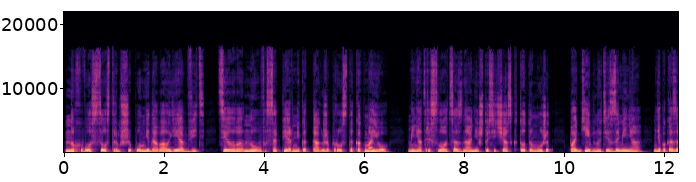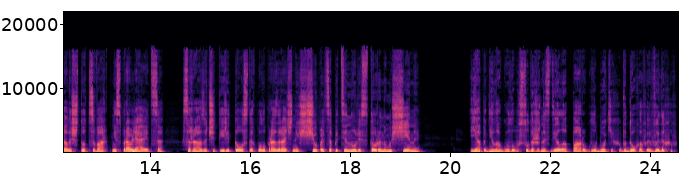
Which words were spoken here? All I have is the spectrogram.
но хвост с острым шипом не давал ей обвить тело нового соперника так же просто, как мое. Меня трясло от сознания, что сейчас кто-то может погибнуть из-за меня. Мне показалось, что цварк не справляется. Сразу четыре толстых полупрозрачных щупальца потянулись в сторону мужчины. Я подняла голову, судорожно сделала пару глубоких вдохов и выдохов,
